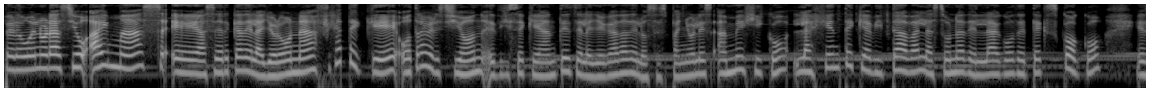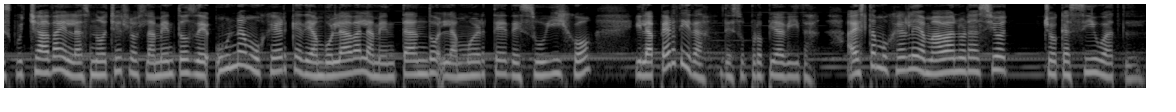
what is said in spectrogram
Pero bueno, Horacio, hay más eh, acerca de La Llorona. Fíjate que otra versión eh, dice que antes de la llegada de los españoles a México, la gente que habitaba la zona del lago de Texcoco escuchaba en las noches los lamentos de una mujer que deambulaba lamentando la muerte de su hijo y la pérdida de su propia vida. A esta mujer le llamaban Horacio Chocasíhuatl.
